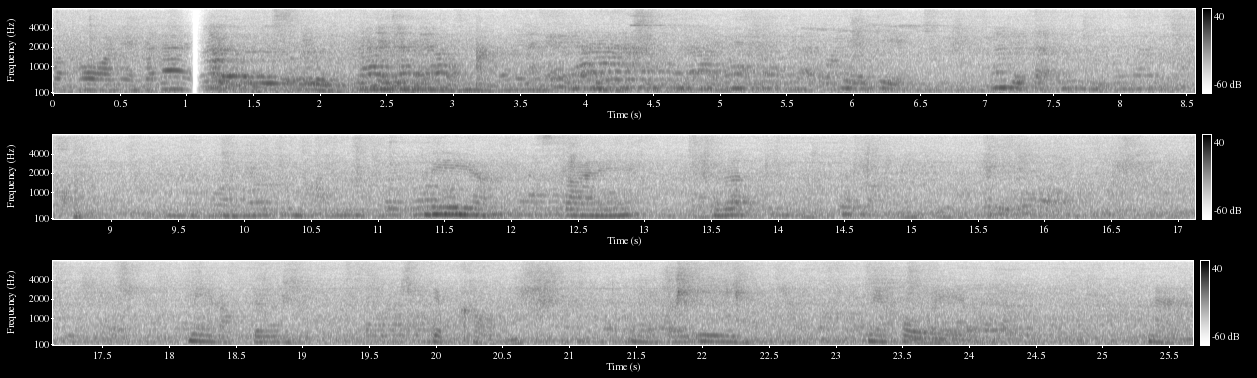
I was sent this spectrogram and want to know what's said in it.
บกรเนี่ยก็ได้ดีอะ สไตล์นี้เลิศ มีล็อกเกอร์เก็บของมีเก้าอี้ไมโครเวฟหนาม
